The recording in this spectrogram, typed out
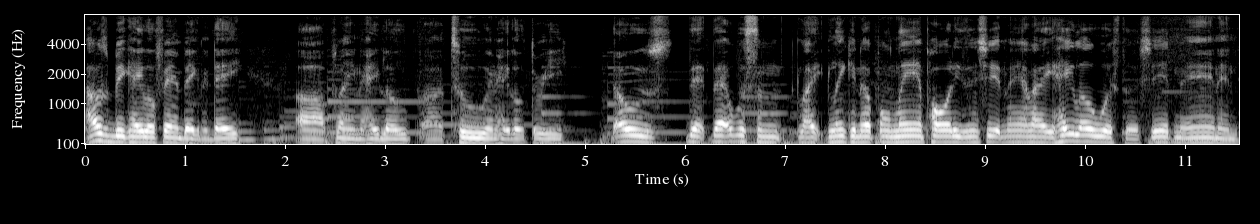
I was a big Halo fan back in the day uh, playing the Halo uh, 2 and Halo 3. Those that that was some like linking up on LAN parties and shit, man. Like Halo was the shit, man. And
